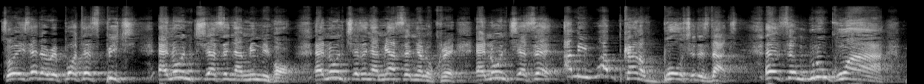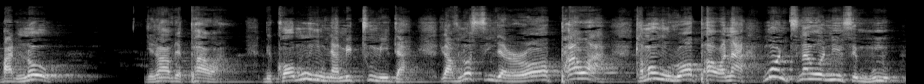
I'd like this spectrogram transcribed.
So he said a reported speech. Ɛno nkyerɛ sɛ nyame ni hɔ. Ɛno nkyerɛ sɛ nyame asɛm nyɛ nokorɛ. Ɛno nkyerɛ sɛ I mean what kind of bullshit is that? Ɛnsɛm hunu nko a. But no, you don't have the power. Because. You have not seen the raw power. Come on, raw power now. Mo ntena hɔ ni nsɛm hunu.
